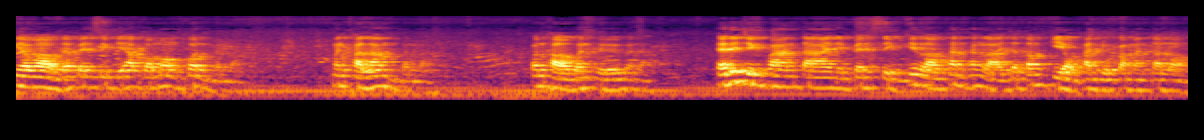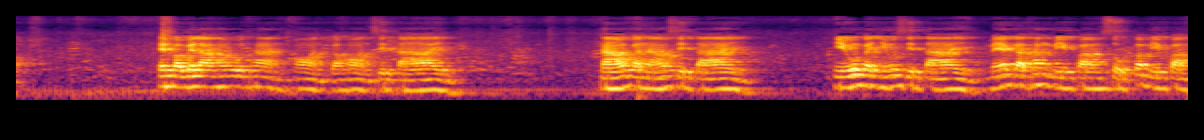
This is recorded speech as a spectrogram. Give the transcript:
อย่าว่าได้เป็นสิ่งที่อัปมงคลกันมามันคาล่ำกันมาคนเฒ่าคนถือกันนะ แต่ที่จริงความตายเนี่ยเป็นสิ่งที่เราท่านทั้งหลาย จะต้องเกี่ยวพันอยู่กับมันตลอด เห็นบอกเวลาเฮาอุทานห่อนก็ห่อนสิตาย หนาวก็หนาวสิตาย หิวก็หิวสิตาย แม้กระทั่งมีความสุขก็มีความ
